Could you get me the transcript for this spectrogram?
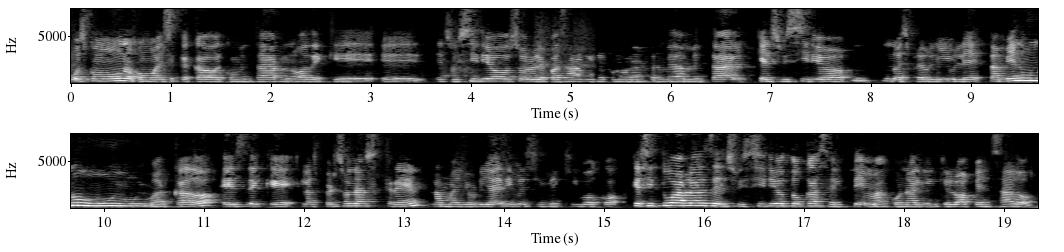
pues como uno, como ese que acabo de comentar, ¿no? De que eh, el suicidio solo le pasa a alguien con una enfermedad mental, que el suicidio no es previsible. También uno muy, muy marcado es de que las personas creen, la mayoría, y dime si me equivoco, que si tú hablas del suicidio, tocas el tema con alguien que lo ha pensado,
